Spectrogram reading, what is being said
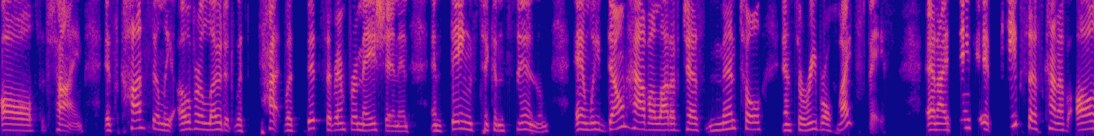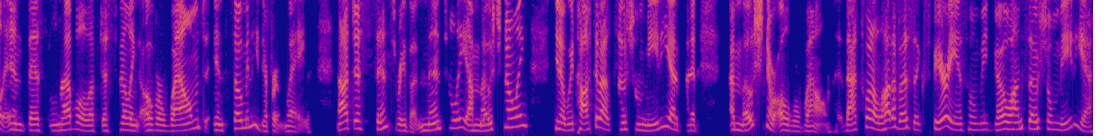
all the time. It's constantly overloaded with ta- with bits of information and and things to consume and we don't have a lot of just mental and cerebral white space. And I think it keeps us kind of all in this level of just feeling overwhelmed in so many different ways, not just sensory, but mentally, emotionally. You know, we talked about social media, but emotional overwhelm. That's what a lot of us experience when we go on social media.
